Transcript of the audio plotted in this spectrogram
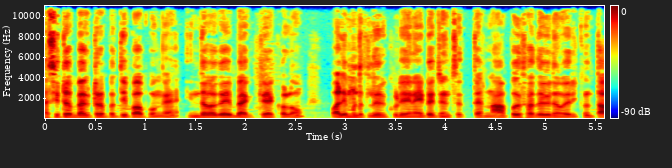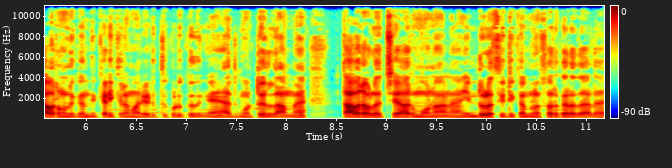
அசிட்டோ பேக்டரை பற்றி பார்ப்போங்க. இந்த வகை பாக்டீரியாக்களும் வளிமண்டலத்தில் இருக்கக்கூடிய நைட்ரஜன் சத்தை நாற்பது சதவீதம் வரைக்கும் தாவரங்களுக்கு வந்து கிடைக்கிற மாதிரி எடுத்து கொடுக்குதுங்க. அது மட்டும் இல்லாமல் தாவர வளர்ச்சி ஹார்மோனான இண்டோலசிட்டிக் அமிலம் சுரக்கிறதால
